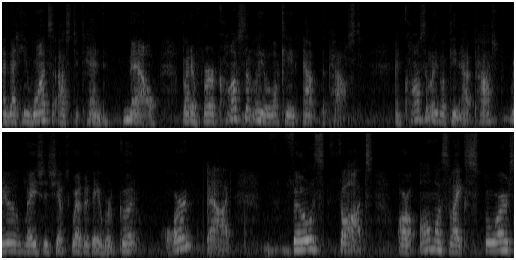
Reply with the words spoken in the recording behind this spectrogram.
and that he wants us to tend now. But if we're constantly looking at the past and constantly looking at past relationships, whether they were good or bad, those thoughts are almost like spores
